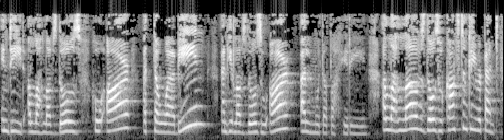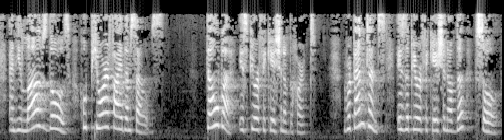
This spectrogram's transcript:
Indeed, Allah loves those who are at-tawwabin, and He loves those who are al-mutatahhirin. Allah loves those who constantly repent. And He loves those who purify themselves. Tawbah is purification of the heart. Repentance is the purification of the soul.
